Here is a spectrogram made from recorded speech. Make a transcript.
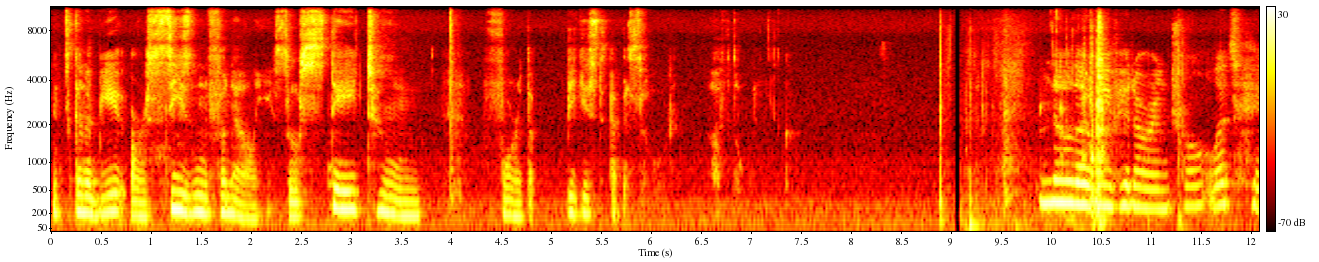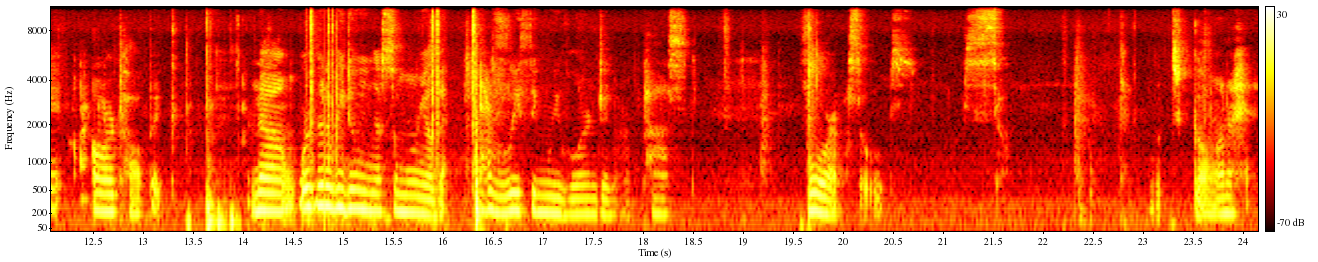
It's gonna be our season finale. So stay tuned for the biggest episode of the week. Now that we've hit our intro, let's hit our topic. Now, we're gonna be doing a summary of everything we've learned in our past four episodes. So, let's go on ahead.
